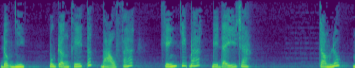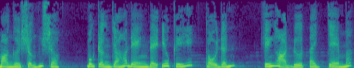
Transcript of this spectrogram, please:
Đột nhiên, một trận khí tức bạo phát khiến chiếc bát bị đẩy ra. Trong lúc mọi người sững sờ, một trận gió đen đầy yêu khí thổi đến, khiến họ đưa tay che mắt.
